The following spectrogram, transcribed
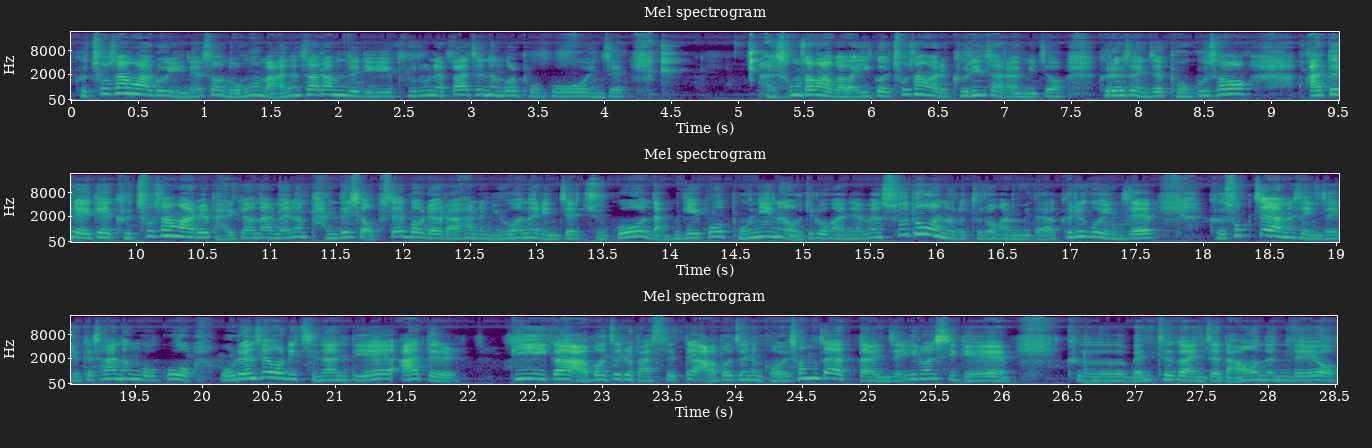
그 초상화로 인해서 너무 많은 사람들이 불운에 빠지는 걸 보고 이제 아, 성상화가가 이걸 초상화를 그린 사람이죠. 그래서 이제 보고서 아들에게 그 초상화를 발견하면은 반드시 없애버려라 하는 유언을 이제 주고 남기고 본인은 어디로 가냐면 수도원으로 들어갑니다. 그리고 이제 그 속죄하면서 이제 이렇게 사는 거고 오랜 세월이 지난 뒤에 아들 비가 아버지를 봤을 때 아버지는 거의 성자였다. 이제 이런 식의 그 멘트가 이제 나오는데요.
